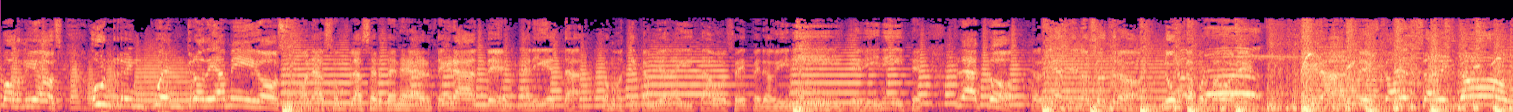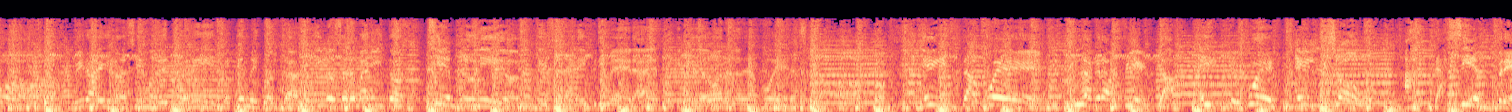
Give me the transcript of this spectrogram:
Por Dios! Un reencuentro de amigos. Jonas, un placer tenerte. Grande. Narigueta, ¿cómo te cambió la guita vos, eh? Pero viniste, viniste. Flaco, ¿te olvidaste de nosotros? Nunca, por favor, eh. Grande, cabeza de globo. Mira ahí racimo de chorizo, ¿qué me contás? Y los hermanitos siempre unidos. Esa es la ley primera, ¿eh? Porque te devoran los de afuera. Esta fue la gran fiesta. Este fue el show. Siempre.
